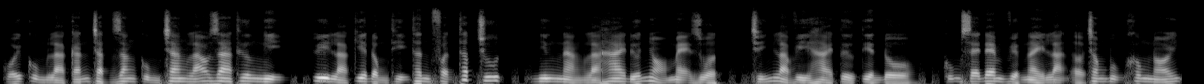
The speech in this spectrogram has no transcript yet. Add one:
cuối cùng là cắn chặt răng cùng Trang lão gia thương nghị, tuy là kia đồng thị thân phận thấp chút, nhưng nàng là hai đứa nhỏ mẹ ruột, chính là vì hài tử tiền đồ, cũng sẽ đem việc này lạn ở trong bụng không nói.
